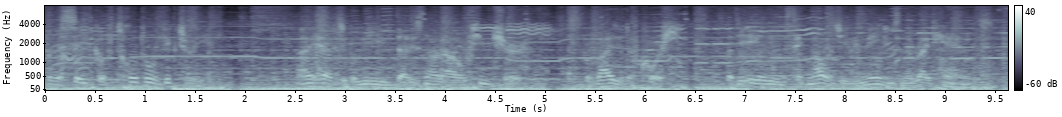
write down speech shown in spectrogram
for the sake of total victory? I have to believe that is not our future, provided, of course, that the aliens' technology remains in the right hands.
